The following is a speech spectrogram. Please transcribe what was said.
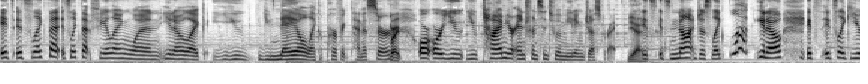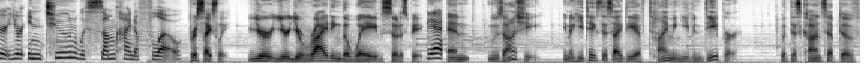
It's it's like that it's like that feeling when, you know, like you you nail like a perfect tennis serve. Right. Or or you you time your entrance into a meeting just right. Yeah. It's it's not just like look, you know, it's it's like you're you're in tune with some kind of flow. Precisely. You're you're you're riding the waves, so to speak. Yeah. And Musashi, you know, he takes this idea of timing even deeper with this concept of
